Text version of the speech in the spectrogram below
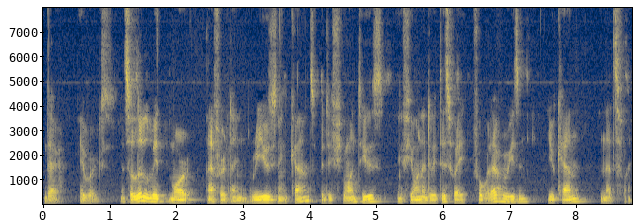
There, it works. It's a little bit more effort than reusing accounts, but if you want to use, if you want to do it this way for whatever reason, you can, and that's fine.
